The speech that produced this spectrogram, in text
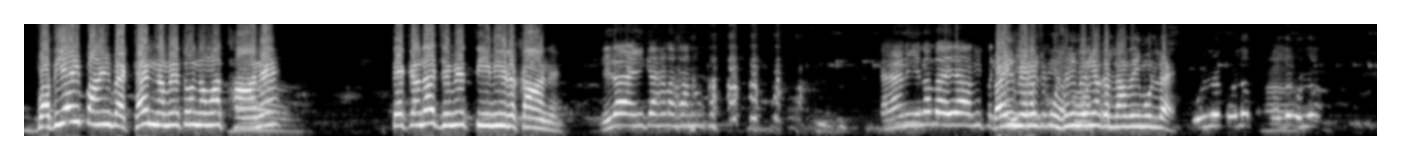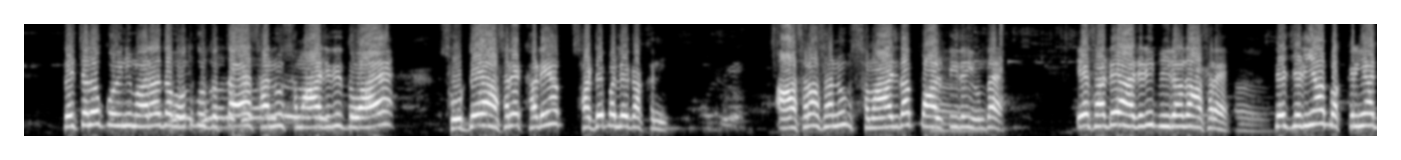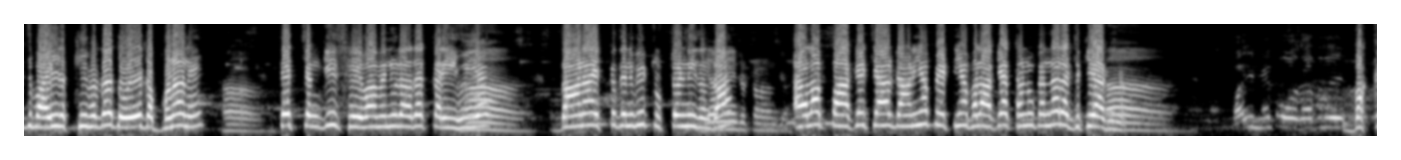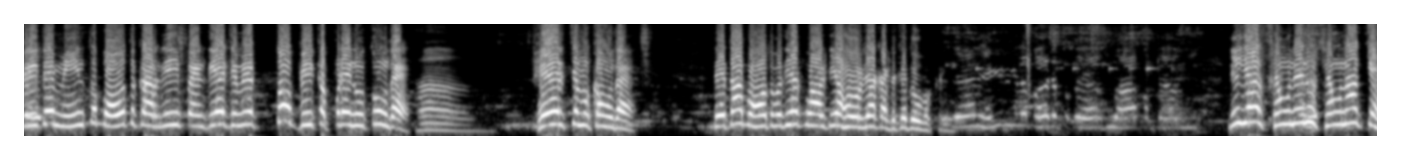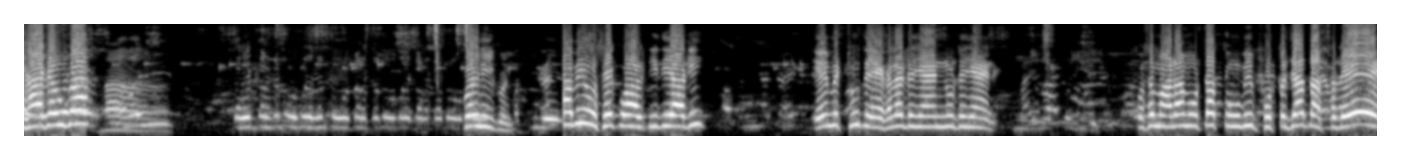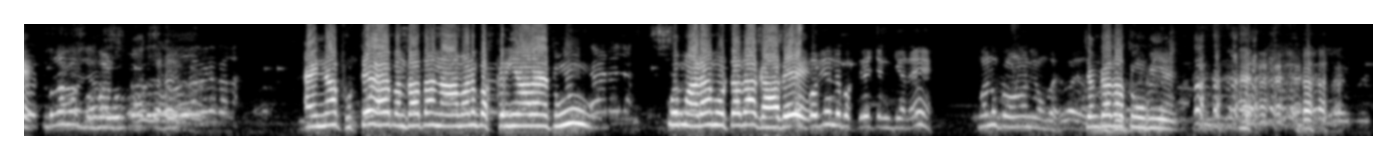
ਵਧੀਆ ਹੀ ਪਾਣੀ ਬੈਠਾ ਹੈ, ਨਵੇਂ ਤੋਂ ਨਵਾਂ ਥਾਨ ਹੈ। ਤੇ ਕਹਿੰਦਾ ਜਿਵੇਂ ਤੀਵੀਂ ਰਕਾਨ ਹੈ। ਇਹਦਾ ਐਂ ਕਹਿਣਾ ਸਾਨੂੰ। ਕਹਿਣ ਹੀ ਇਹਨਾਂ ਦਾ ਇਹ ਆ ਵੀ ਬਾਈ ਮੇਰੇ ਚ ਕੁਛ ਨਹੀਂ ਮੇਰੀਆਂ ਗੱਲਾਂ ਦਾ ਹੀ ਮੁੱਲ ਹੈ। ਤੇ ਚਲੋ ਕੋਈ ਨਹੀਂ ਮਹਾਰਾਜ ਦਾ ਬਹੁਤ ਕੁਝ ਦਿੱਤਾ ਹੈ। ਸਾਨੂੰ ਸਮਾਜ ਦੀ ਦੁਆ ਹੈ। ਛੋਡੇ ਆਸਰੇ ਖੜੇ ਆ ਸਾਡੇ ਪੱਲੇ ਕੱਖ ਨਹੀਂ ਆਸਰਾ ਸਾਨੂੰ ਸਮਾਜ ਦਾ ਪਾਰਟੀ ਦਾ ਹੀ ਹੁੰਦਾ ਹੈ। ਇਹ ਸਾਡੇ ਆ ਜਿਹੜੀ ਵੀਰਾਂ ਦਾ ਆਸਰਾ ਹੈ। ਤੇ ਜਿਹੜੀਆਂ ਬੱਕਰੀਆਂ ਜਵਾਈ ਰੱਖੀ ਫਿਰਦਾ ਦੋਏ ਗੱਬਣਾ ਨੇ। ਹਾਂ। ਤੇ ਚੰਗੀ ਸੇਵਾ ਮੈਨੂੰ ਲੱਗਦਾ ਕਰੀ ਹੋਈ ਹੈ। ਹਾਂ। ਦਾਣਾ ਇੱਕ ਦਿਨ ਵੀ ਟੁੱਟਣ ਨਹੀਂ ਦਿੰਦਾ। ਨਹੀਂ। ਟੁੱਟਣਾ ਪਾ ਕੇ ਚਾਰ ਡਾਣੀਆਂ ਪੇਟੀਆਂ ਫਲਾ ਕੇ ਹੱਥਾਂ ਨੂੰ ਕਹਿੰਦਾ ਰੱਜ ਕੇ ਆ ਗਈਆਂ। ਹਾਂ। ਬੱਕਰੀ ਤੇ ਮਿਹਨਤ ਬਹੁਤ ਕਰਨੀ ਪੈਂਦੀ ਹੈ ਜਿਵੇਂ ਧੋਬੀ ਕੱਪੜੇ ਨੂੰ ਧੋਂਦਾ ਹੈ, ਹਾਂ। ਫੇਰ ਚਮਕਾਉਂਦਾ ਹੈ। ਤੇ ਤਾਂ ਬਹੁਤ ਵਧੀਆ ਕੁਆਲਿਟੀਆਂ ਹੋਰ ਲਿਆ ਕੱਢ ਕੇ ਦੋ ਬੱਕਰੀ ਨਹੀਂ ਯਾਰ ਸਿਉਨੇ ਨੂੰ ਸਿਉਨਾ ਕਿਹਾ ਜਾਊਗਾ। ਕੋਈ ਨਹੀਂ, ਕੋਈ ਆ ਵੀ ਉਸੇ ਕੁਆਲਿਟੀ ਦੀ ਆ ਗਈ। ਇਹ ਮਿੱਠੂ ਦੇਖ ਲੈ ਡਿਜ਼ਾਈਨ ਨੂੰ ਡਿਜ਼ਾਈਨ ਉਸ ਮਾੜਾ ਮੋਟਾ ਤੂੰ ਵੀ ਫੁੱਟ ਜਾ, ਦੱਸ ਦੇ। ਐਨਾ ਫੁੱਟਿਆ ਹੈ ਬੰਦਾ ਤਾਂ ਨਾ ਬਣ ਬੱਕਰੀਆਂ ਵਾਲਾ ਤੂੰ। ਉਹ ਮਾੜਾ ਮੋਟਾ ਦਾ ਗਾ ਦੇ। ਵਧੀਆ ਨੇ ਬੱਕਰੇ ਚੰਗੀਆਂ ਨੇ। ਮੈਨੂੰ ਗਾਉਣਾ ਨਹੀਂ ਆਉਂਦਾ ਹੈਗਾ ਯਾਰ। ਚੰਗਾ ਤਾਂ ਤੂੰ ਵੀ ਹੈ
